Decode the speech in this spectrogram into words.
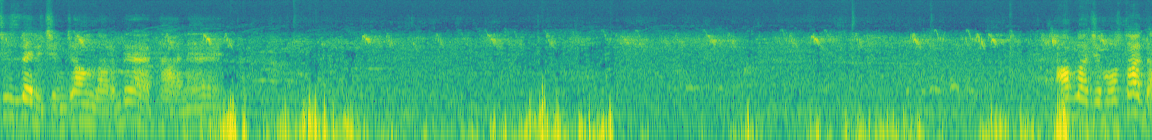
Sizler için canlarım birer tane. Ablacığım olsaydı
